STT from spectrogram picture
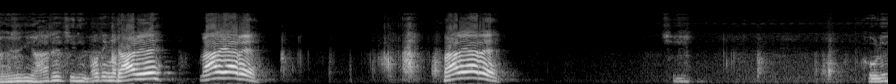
எங்க யாரு? ஜி நீங்க பாத்தீங்களா யாரு மேல யாரு மேல யாரு ஜி கோலு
